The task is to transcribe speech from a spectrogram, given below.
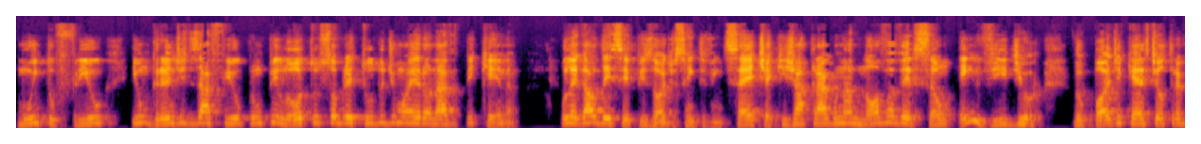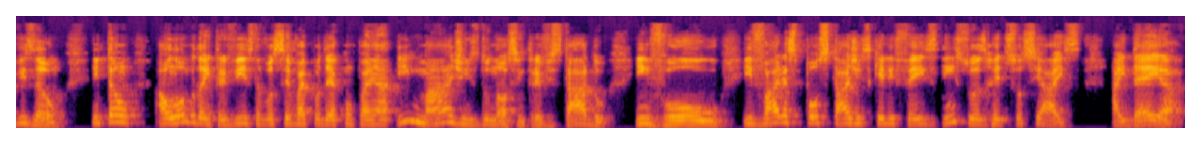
muito frio e um grande desafio para um piloto, sobretudo de uma aeronave pequena. O legal desse episódio 127 é que já trago na nova versão em vídeo do podcast Outra Visão. Então, ao longo da entrevista, você vai poder acompanhar imagens do nosso entrevistado em voo e várias postagens que ele fez em suas redes sociais. A ideia,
